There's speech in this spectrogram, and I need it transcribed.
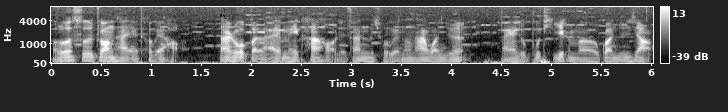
俄罗斯状态也特别好，但是我本来没看好这三支球队能拿冠军，咱也就不提什么冠军相了。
